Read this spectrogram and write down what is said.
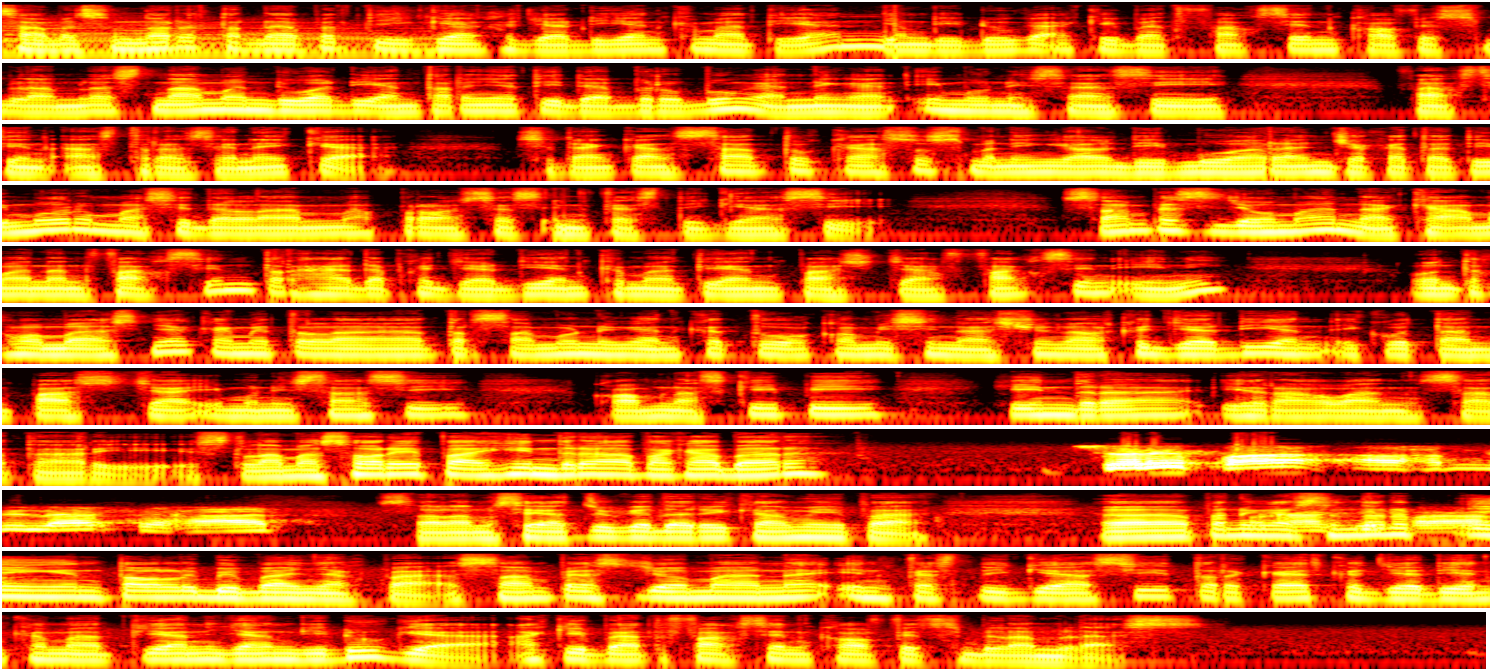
Sahabat Sonora terdapat tiga kejadian kematian yang diduga akibat vaksin COVID-19 namun dua di antaranya tidak berhubungan dengan imunisasi vaksin AstraZeneca. Sedangkan satu kasus meninggal di Buaran, Jakarta Timur masih dalam proses investigasi. Sampai sejauh mana keamanan vaksin terhadap kejadian kematian pasca vaksin ini? Untuk membahasnya kami telah tersambung dengan Ketua Komisi Nasional Kejadian Ikutan Pasca Imunisasi Komnas KIPI Hindra Irawan Satari. Selamat sore Pak Hindra, apa kabar? Sore Pak, Alhamdulillah sehat. Salam sehat juga dari kami Pak. Uh, pendengar senar ingin tahu lebih banyak Pak, sampai sejauh mana investigasi terkait kejadian kematian yang diduga akibat vaksin COVID-19?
